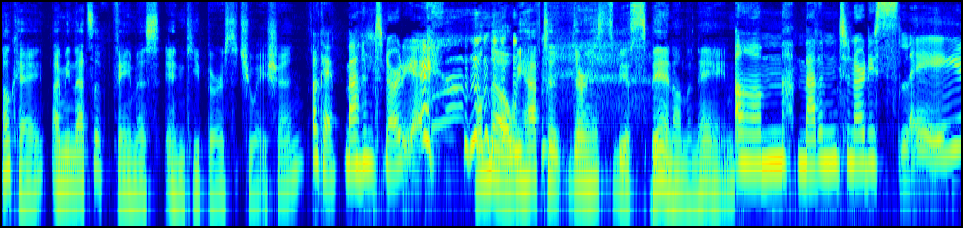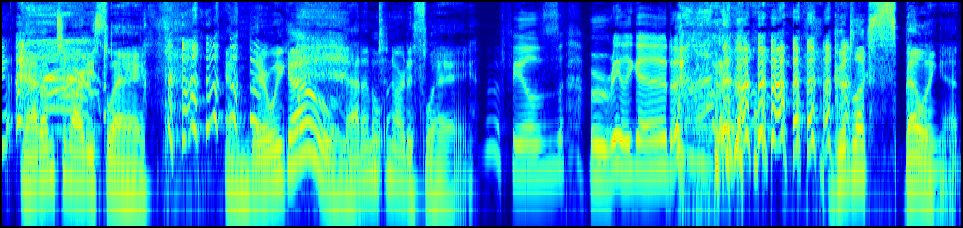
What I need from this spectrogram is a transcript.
Okay, I mean that's a famous innkeeper situation. Okay, Madame Thenardier. Well, no, we have to. There has to be a spin on the name. um, Madame Thenardier Slay. Madame Tenardi Slay. And there we go, Madame Tenardi Slay. Feels really good. Good luck spelling it.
